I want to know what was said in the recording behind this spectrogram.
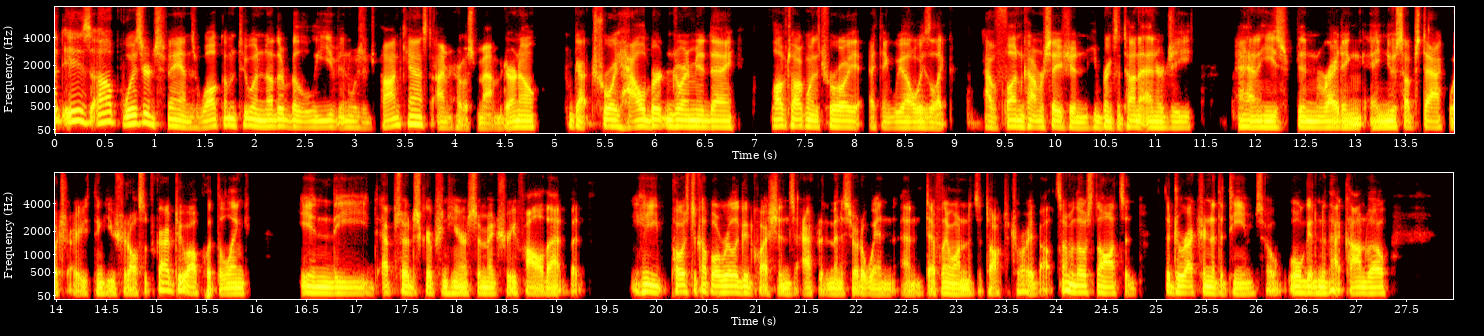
What is up, Wizards fans? Welcome to another Bleav in Wizards podcast. I'm your host, Matt Modderno. We've got Troy Haliburton joining me today. Love talking with Troy. I think we always like have a fun conversation. He brings a ton of energy, and he's been writing a new Substack, which I think you should all subscribe to. I'll put the link in the episode description here, so make sure you follow that. But he posed a couple really good questions after the Minnesota win, and definitely wanted to talk to Troy about some of those thoughts and the direction of the team. So we'll get into that convo.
